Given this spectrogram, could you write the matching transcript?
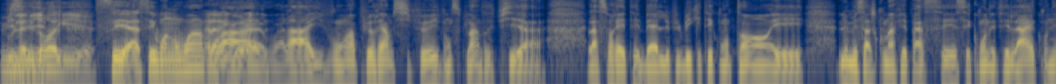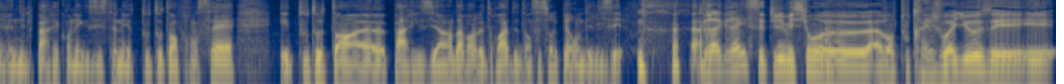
oui, c'est drôle. Euh, c'est assez ouin ouin quoi. Voilà, ils vont pleurer un petit peu, ils vont se plaindre et puis euh, la soirée était belle, le public était content et le message qu'on a fait passer, c'est qu'on était là et qu'on irait nulle part et qu'on existe, on est tout autant français et tout autant euh, parisien d'avoir le droit de danser sur le perron de l'Élysée. Drag Race, c'est une émission avant tout très joyeuse et, et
